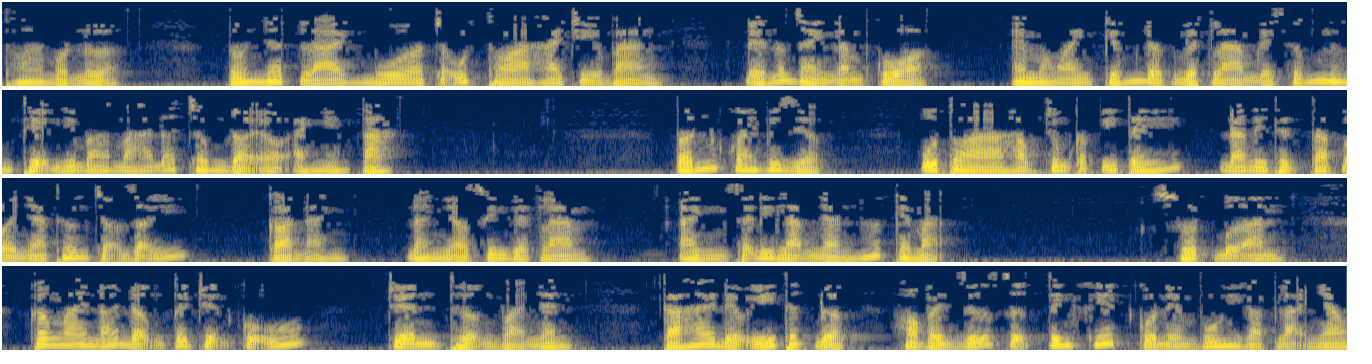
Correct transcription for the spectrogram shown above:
Thoa một nửa. Tốt nhất là anh mua cho út Thoa hai chỉ vàng, để nó dành làm của. Em mong anh kiếm được việc làm để sống lương thiện như ba má đã trông đợi ở anh em ta. Tuấn quay với Diệp. Út Thoa học trung cấp y tế, đang đi thực tập ở nhà thương chợ giấy. Còn anh, đang nhờ xin việc làm. Anh sẽ đi làm nhà nước cái ạ. Suốt bữa ăn, không ai nói động tới chuyện cũ, chuyện thượng và nhân. Cả hai đều ý thức được họ phải giữ sự tinh khiết của niềm vui gặp lại nhau.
